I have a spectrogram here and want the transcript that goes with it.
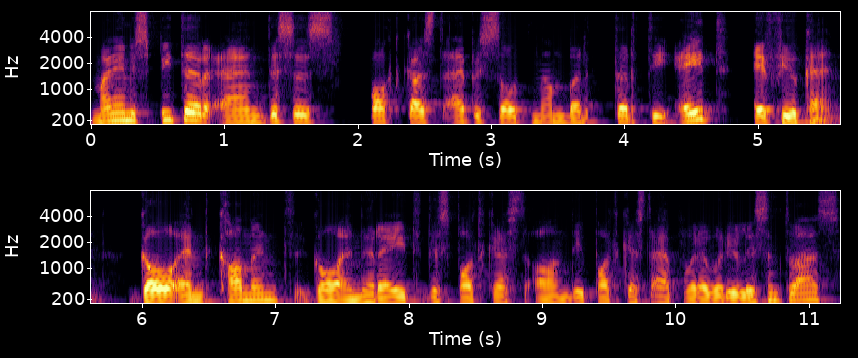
My name is Peter and this is podcast episode number 38. If you can, go and comment, go and rate this podcast on the podcast app wherever you listen to us.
